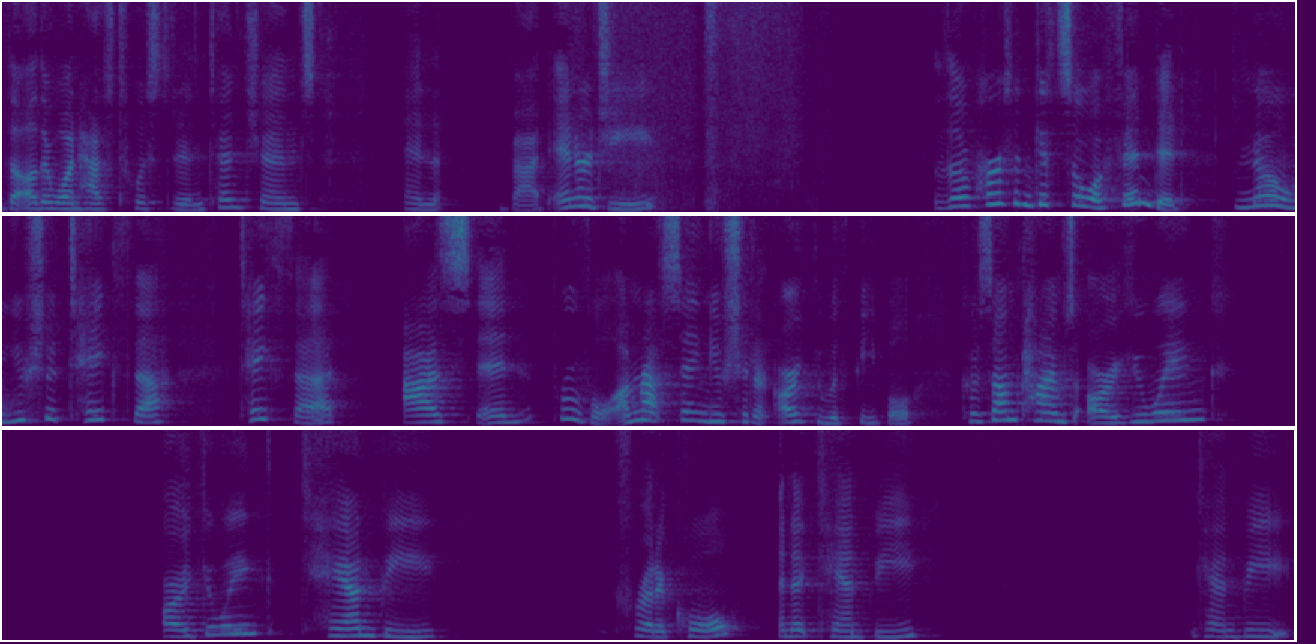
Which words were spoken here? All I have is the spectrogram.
the other one has twisted intentions and bad energy the person gets so offended. No you should take that take that as an approval. I'm not saying you shouldn't argue with people because sometimes arguing arguing can be critical and it can be can be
